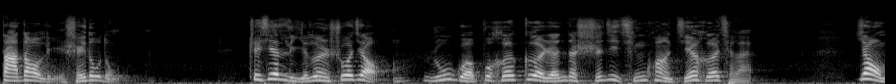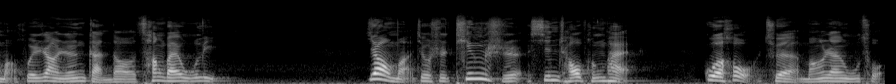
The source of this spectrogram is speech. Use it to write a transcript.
大道理谁都懂。这些理论说教，如果不和个人的实际情况结合起来，要么会让人感到苍白无力，要么就是听时心潮澎湃，过后却茫然无措。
